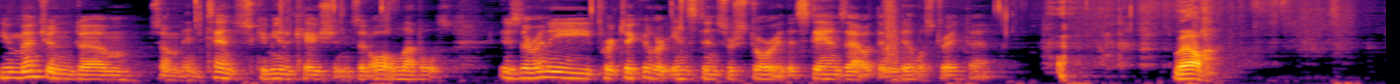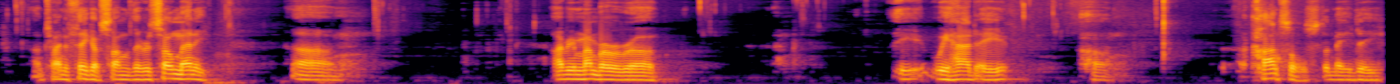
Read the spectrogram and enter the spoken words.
You mentioned um, some intense communications at all levels. Is there any particular instance or story that stands out that would illustrate that? Well, I'm trying to think of some. There were so many. Um, I remember uh, the, we had a, uh, consoles that made the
